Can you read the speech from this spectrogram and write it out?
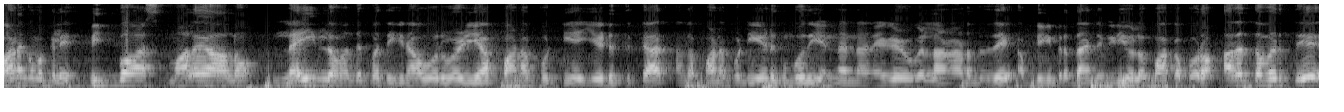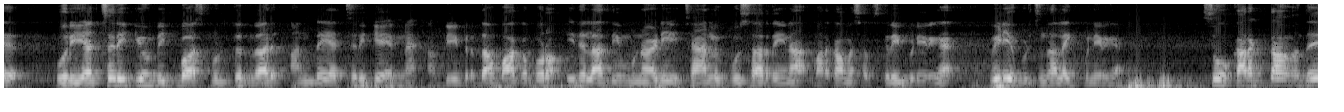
வணக்க மக்களே. பிக் பாஸ் மலையாளம் லைவ்ல வந்து பார்த்தீங்கன்னா ஒரு வழியாக பணப்பொட்டியை எடுத்துட்டார். அந்த பணப்பொட்டி எடுக்கும்போது என்னென்ன நிகழ்வுகள்லாம் நடந்தது அப்படின்றதான் இந்த வீடியோவில் பார்க்க போகிறோம் அதை தவிர்த்து ஒரு எச்சரிக்கையும் பிக் பாஸ் கொடுத்துருந்தாரு. அந்த எச்சரிக்கை என்ன அப்படின்றதான் பார்க்க போகிறோம் இது எல்லாத்தையும் முன்னாடி சேனலுக்கு புதுசாக இருந்தீங்கன்னா மறக்காமல் சப்ஸ்கிரைப் பண்ணிடுங்க வீடியோ பிடிச்சிருந்தா லைக் பண்ணிருங்க. ஸோ கரெக்டாக வந்து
